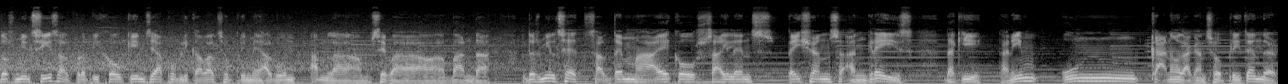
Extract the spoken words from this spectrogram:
2006 el propi Hawkins ja publicava el seu primer àlbum amb la seva banda. El 2007 saltem a Echo, Silence, Patience and Grace. D'aquí tenim un canó de cançó, Pretender.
